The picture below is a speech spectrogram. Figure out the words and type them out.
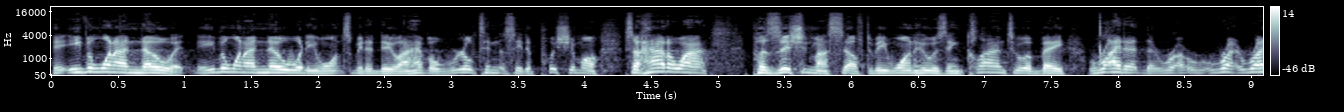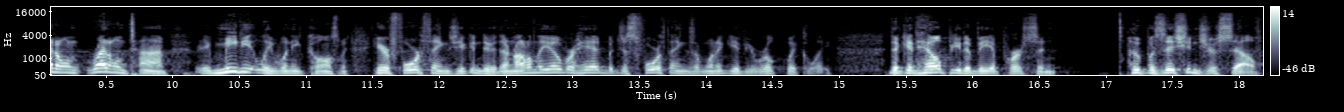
Even when I know it, even when I know what He wants me to do, I have a real tendency to push Him off. So, how do I position myself to be one who is inclined to obey right at the right, right on right on time, immediately when He calls me? Here are four things you can do. They're not on the overhead, but just four things I want to give you real quickly that can help you to be a person who positions yourself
